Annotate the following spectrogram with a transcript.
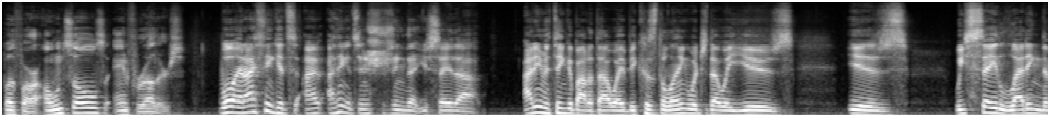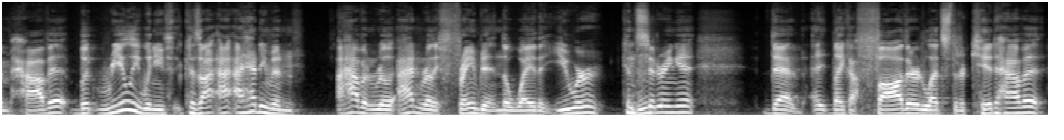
both for our own souls and for others. Well, and I think it's I, I think it's interesting that you say that. I didn't even think about it that way because the language that we use is we say letting them have it, but really when you because I, I I hadn't even I haven't really I hadn't really framed it in the way that you were mm-hmm. considering it. That like a father lets their kid have it.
